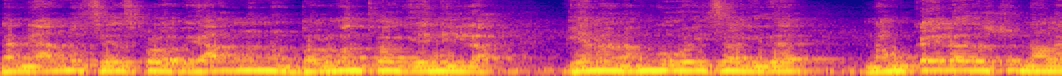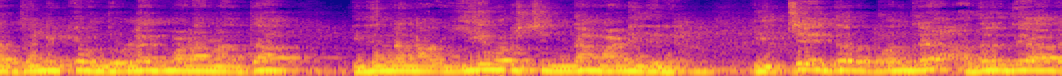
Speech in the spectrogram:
ನಾನು ಯಾರನ್ನೂ ಸೇರಿಸ್ಕೊಳ್ಳೋ ಯಾರನ್ನೂ ನಾನು ಬಲವಂತವಾಗಿ ಏನಿಲ್ಲ. ಏನೋ ನಮಗೂ ವಯಸ್ಸಾಗಿದೆ. ನಮ್ಮ ಕೈಲಾದಷ್ಟು ನಾಲ್ಕು ಜನಕ್ಕೆ ಒಂದು ಒಳ್ಳೇದು ಮಾಡೋಣ ಅಂತ ಇದನ್ನು ನಾವು ಈ ವರ್ಷದಿಂದ ಮಾಡಿದ್ದೀನಿ ಇಚ್ಛೆ ಇದ್ದವ್ರು ಬಂದರೆ ಅದರದ್ದೇ ಆದ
